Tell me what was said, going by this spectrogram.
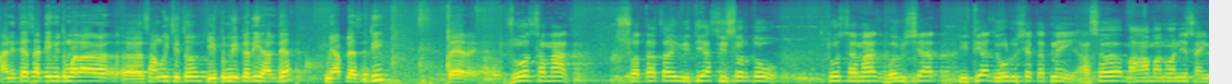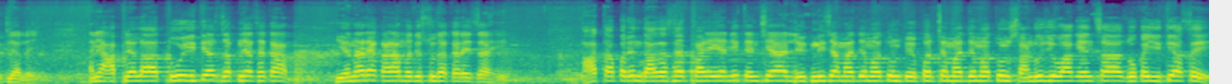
आणि त्यासाठी मी तुम्हाला सांगू इच्छितो की तुम्ही कधी हाक द्या. मी आपल्यासाठी तयार आहे. जो समाज स्वतःचा इतिहास विसरतो तो समाज भविष्यात इतिहास घडू शकत नाही असं महामानवाने सांगितलेलं आहे. आणि आपल्याला तो इतिहास जपण्याचं काम येणाऱ्या काळामध्ये सुद्धा करायचं आहे. आतापर्यंत दादासाहेब काळे यांनी त्यांच्या लेखणीच्या माध्यमातून पेपरच्या माध्यमातून सांडूजी वाघ यांचा जो काही इतिहास आहे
